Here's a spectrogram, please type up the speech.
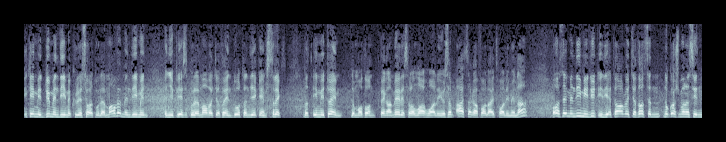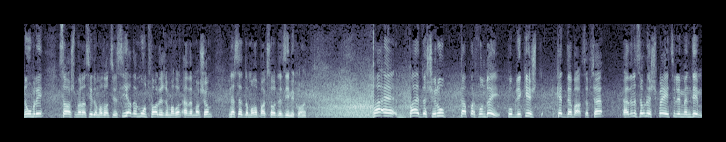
i kemi dy mendime kryesore të ulemave, mendimin e një pjesë të ulemave që thonë duhet të ndjekim strikt, do të imitojmë domethënë pejgamberin sallallahu alaihi wasallam, as sa ka fal ai të falim ne, ose mendimi i dytë i dietarëve që thotë se nuk është me rëndësi numri, sa është me rëndësi domethënë cilësia dhe mund të falësh domethënë edhe më shumë Nëse domethënë paksohet leximi i Kuranit. Pa e, pa e dëshiru ta përfundoj publikisht këtë debat, sepse edhe nëse unë e shpreh cili mendim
